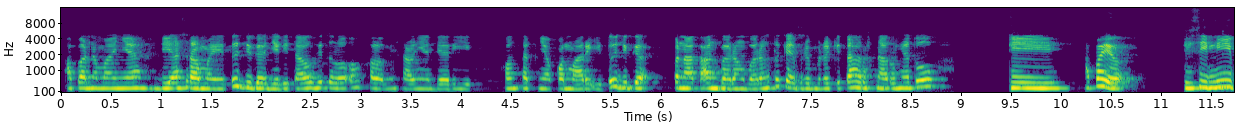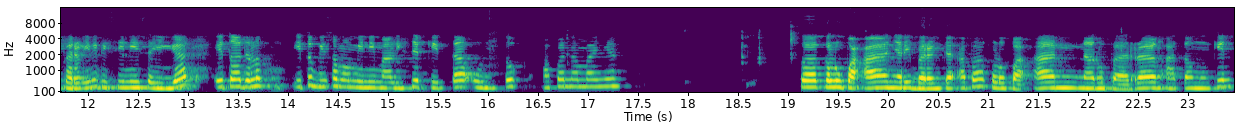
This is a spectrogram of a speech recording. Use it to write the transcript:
apa namanya di asrama itu juga jadi tahu gitu loh, oh kalau misalnya dari konsepnya KonMari itu juga penataan barang-barang tuh kayak benar-benar kita harus naruhnya tuh di apa ya di sini barang ini di sini. Sehingga itu adalah itu bisa meminimalisir kita untuk apa namanya ke kelupaan nyari barang apa kelupaan naruh barang atau mungkin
